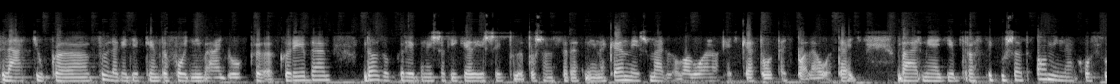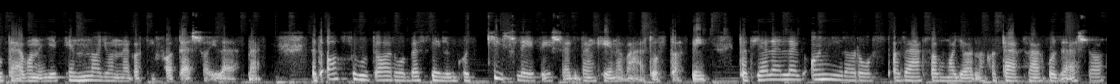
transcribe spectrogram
látjuk, főleg egyébként a fogyni vágyók körében, de azok körében is, akik egészségtudatosan szeretnének enni, és meglovagolnak egy ketót, egy paleót, egy bármi egyéb drasztikusat, aminek hosszú távon egyébként nagyon negatív hatásai lehetnek. Tehát abszolút arról beszélünk, hogy kis lépésekben kéne változtatni. Tehát jelenleg annyira rossz az átlag magyarnak a táplálkozása,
